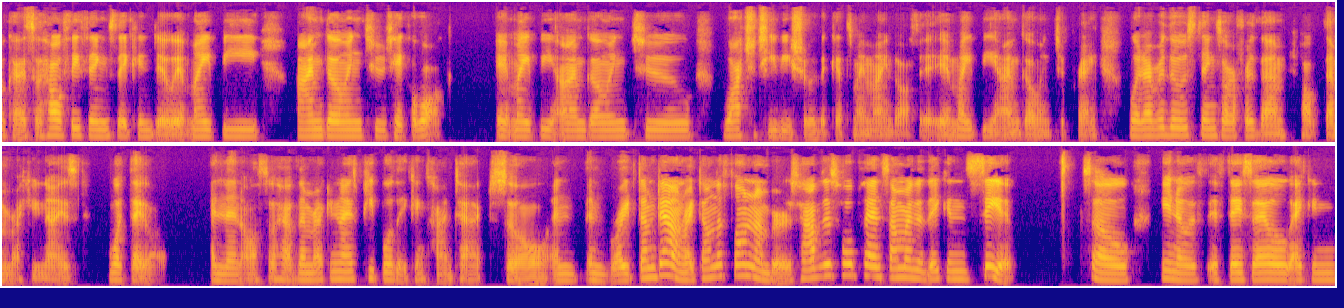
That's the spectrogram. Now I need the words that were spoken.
Okay, so healthy things they can do. It might be, I'm going to take a walk. It might be, I'm going to watch a TV show that gets my mind off it. It might be, I'm going to pray. Whatever those things are for them, help them recognize what they are and then also have them recognize people they can contact so and and write them down write down the phone numbers have this whole plan somewhere that they can see it so you know if if they say oh i can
